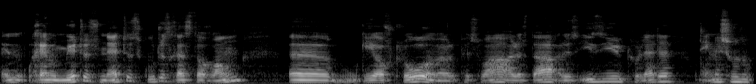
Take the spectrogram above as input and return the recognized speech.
ein renommiertes, nettes, gutes Restaurant, äh, gehe auf Klo, äh, Pissoir, alles da, alles easy, Toilette und denke mir schon so,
